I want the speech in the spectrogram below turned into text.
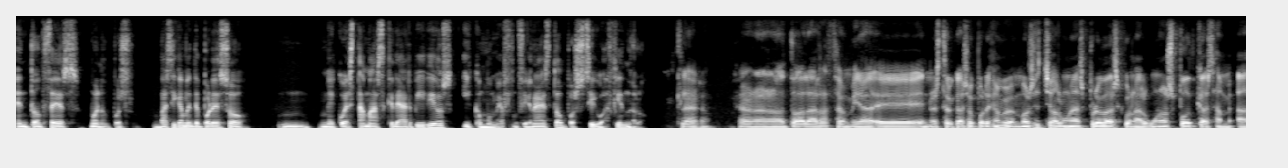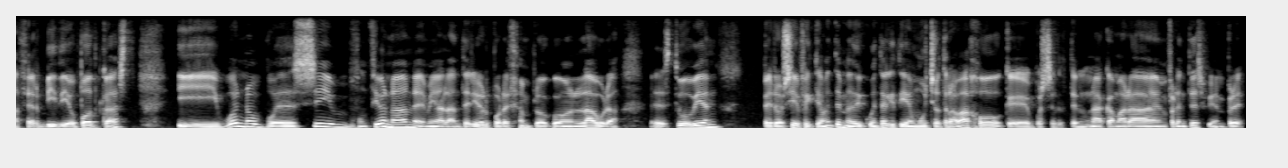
Entonces, bueno, pues básicamente por eso mm, me cuesta más crear vídeos y como me funciona esto, pues sigo haciéndolo. Claro, claro, no, no, toda la razón. Mira, eh, en nuestro caso, por ejemplo, hemos hecho algunas pruebas con algunos podcasts a, hacer vídeo podcast y bueno, pues sí, funcionan. Eh, mira, el anterior, por ejemplo, con Laura estuvo bien, pero sí, efectivamente me doy cuenta que tiene mucho trabajo, que pues el tener una cámara enfrente siempre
